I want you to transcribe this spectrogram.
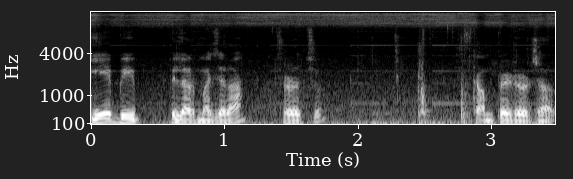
A B pillar మధ్యలో చూడొచ్చు. Complete original.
